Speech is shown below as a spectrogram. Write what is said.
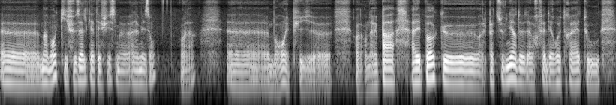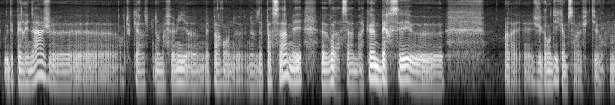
maman qui faisait le catéchisme à la maison. Voilà. Euh, bon, et puis, euh, on n'avait pas, à l'époque, euh, pas de souvenir d'avoir fait des retraites ou, des pèlerinages. en tout cas, dans ma famille, mes parents ne, faisaient pas ça, mais voilà, ça m'a quand même bercé. voilà, j'ai grandi comme ça, effectivement. Hmm.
